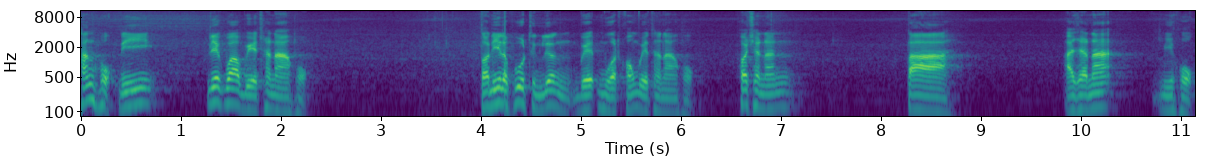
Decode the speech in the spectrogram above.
ทั้งหกนี้เรียกว่าเวทนาหกตอนนี้เราพูดถึงเรื่องหมวดของเวทนาหกเพราะฉะนั้นตาอาจนะมีหก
